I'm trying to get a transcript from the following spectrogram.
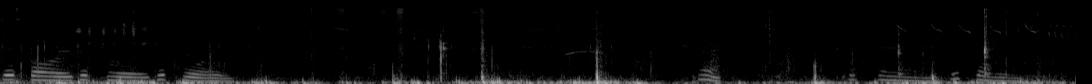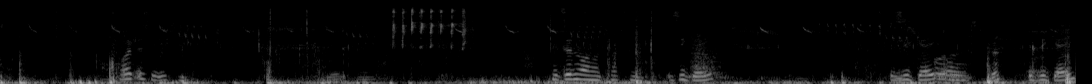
Good boy. Good boy. Good boy. Yeah. Good boy. Good boy. What is he eating? He didn't want to touch me. Is he gay? Is he gay or is he gay?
